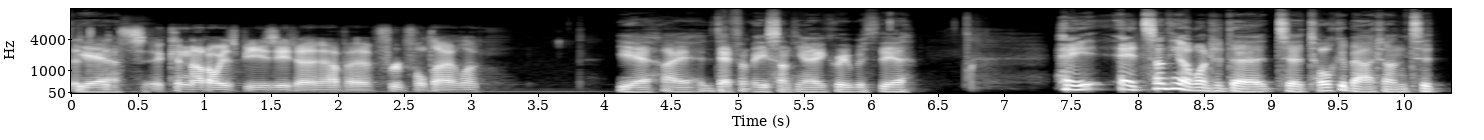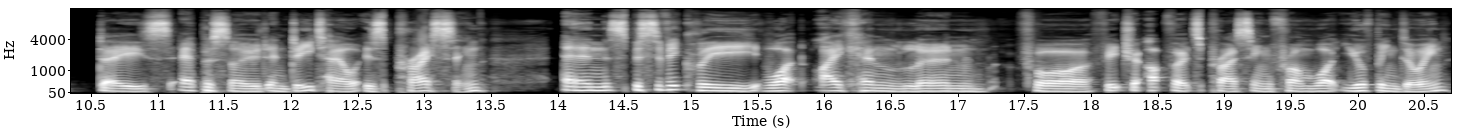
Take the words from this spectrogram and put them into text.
it, yeah. it can not always be easy to have a fruitful dialogue. Yeah, I definitely something I agree with there. Hey, Ed, something I wanted to to talk about on today's episode in detail is pricing, and specifically what I can learn for feature upvotes pricing from what you've been doing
